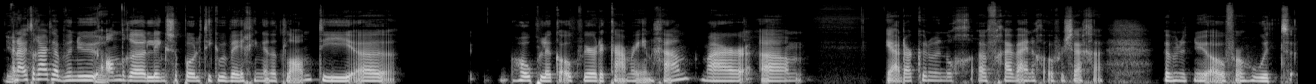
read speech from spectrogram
Ja. En uiteraard hebben we nu Ja. andere linkse politieke bewegingen in het land... die eh, hopelijk ook weer de Kamer ingaan. Maar ehm, ja, daar kunnen we nog eh, vrij weinig over zeggen. We hebben het nu over hoe het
